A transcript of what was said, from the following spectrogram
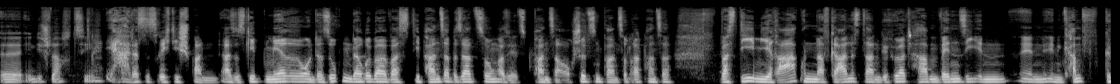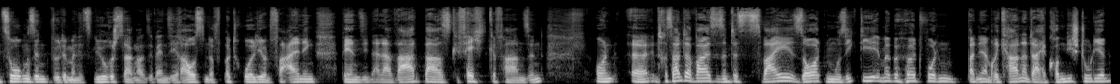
äh, in die Schlacht ziehen? Ja, das ist richtig spannend. Also es gibt mehrere Untersuchungen darüber, was die Panzerbesatzung, also jetzt Panzer, auch Schützenpanzer und Radpanzer, was die im Irak und in Afghanistan gehört haben, wenn sie in, in, in den Kampf gezogen sind, würde man jetzt lyrisch sagen, also wenn sie raus sind auf Patrouille und vor allen Dingen, wenn sie in ein erwartbares Gefecht gefahren sind. Und äh, interessanterweise sind es zwei Sorten Musik, die immer gehört wurden bei den Amerikanern, daher kommen die Studien.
